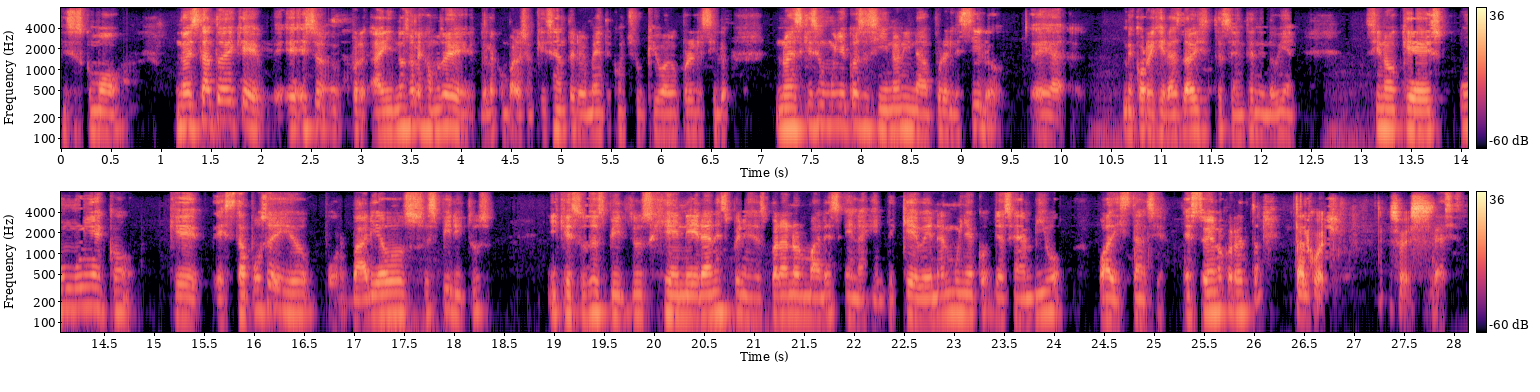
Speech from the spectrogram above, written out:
Eso es como, no es tanto de que eh, eso, ahí nos alejamos de, de, la comparación que hice anteriormente con Chucky o algo por el estilo. No es que sea un muñeco asesino ni nada por el estilo. Eh, me corregirás, David, si te estoy entendiendo bien. Sino que es un muñeco que está poseído por varios espíritus y que estos espíritus generan experiencias paranormales en la gente que ven al muñeco, ya sea en vivo o a distancia. ¿Estoy en lo correcto? Tal cual. Eso es. Gracias.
